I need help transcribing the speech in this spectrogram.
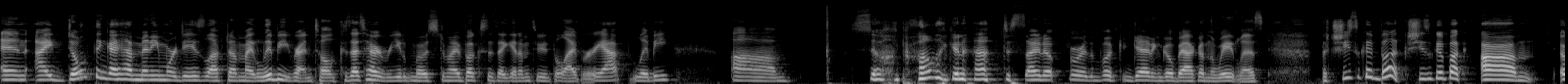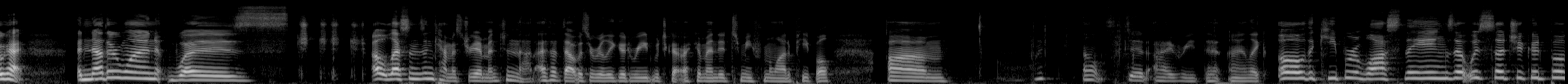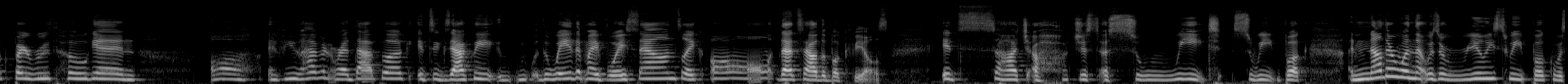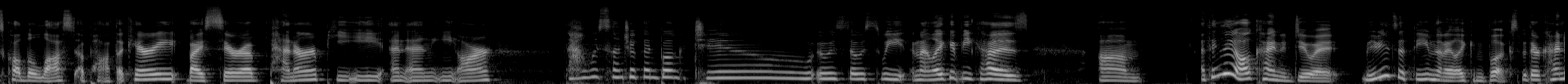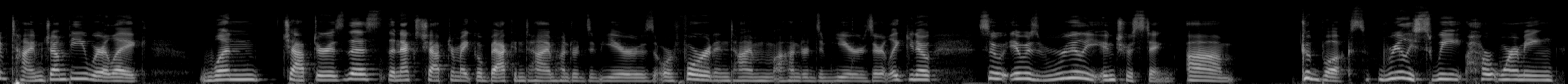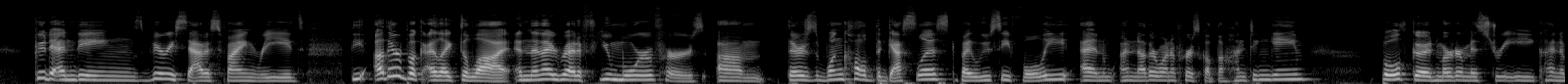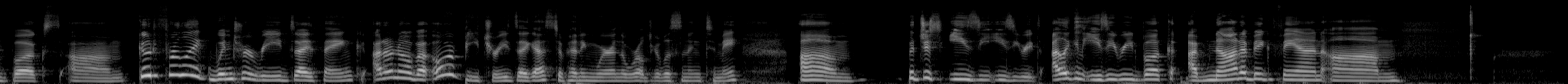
And I don't think I have many more days left on my Libby rental because that's how I read most of my books as I get them through the library app, Libby. Um, so I'm probably gonna have to sign up for the book again and go back on the wait list. But she's a good book. She's a good book. Um, okay. Another one was Oh, Lessons in Chemistry. I mentioned that. I thought that was a really good read, which got recommended to me from a lot of people. Um, what else did I read that I like? Oh, The Keeper of Lost Things. That was such a good book by Ruth Hogan. Oh, if you haven't read that book, it's exactly the way that my voice sounds like, oh, that's how the book feels. It's such a just a sweet, sweet book. Another one that was a really sweet book was called The Lost Apothecary by Sarah Penner, P E N N E R. That was such a good book too. It was so sweet. And I like it because um I think they all kind of do it. Maybe it's a theme that I like in books, but they're kind of time jumpy where like one chapter is this the next chapter might go back in time hundreds of years or forward in time hundreds of years or like you know so it was really interesting um good books really sweet heartwarming good endings, very satisfying reads. The other book I liked a lot, and then I read a few more of hers. Um, there's one called The Guest List by Lucy Foley, and another one of hers called The Hunting Game. Both good murder mystery kind of books. Um, good for like winter reads, I think. I don't know about or beach reads, I guess, depending where in the world you're listening to me. Um, but just easy, easy reads. I like an easy read book. I'm not a big fan um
